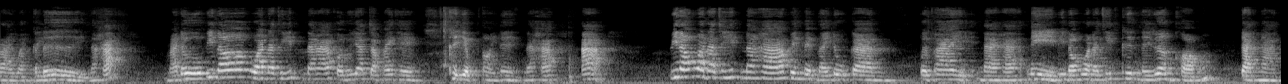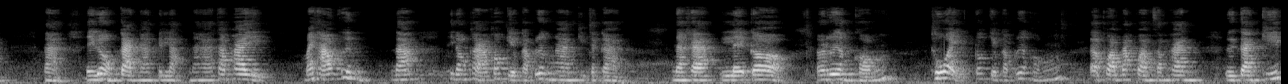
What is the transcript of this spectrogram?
รายวันกันเลยนะคะ มาดูพี่น้องวันอาทิตย์นะคะขออนุญาตจับไพ่แทนขยับหน่อยหนึ่งนะคะอะพี่น้องวันอาทิตย์นะคะ เป็นแบบไหนดูกัน ปิดไพ่นะคะ นี่พี่น้องวันอาทิตย์ขึ้นในเรื่องของการงานนะในเรื่องของการงานเป็นหลักนะคะ ถ้าไพ่ไม้เท้าขึ้นนะพี่น้องขาก็เกี่ยวกับเรื่องงานกิจการนะคะ และก็เรื่องของถ้วยก็เกี่ยวกับเรื่องของความรักความสัมพันธ์ หรือการคิด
